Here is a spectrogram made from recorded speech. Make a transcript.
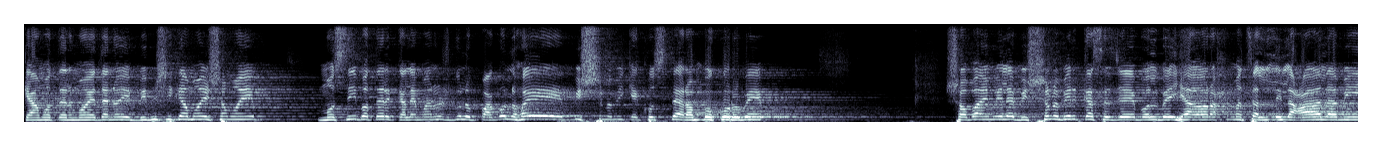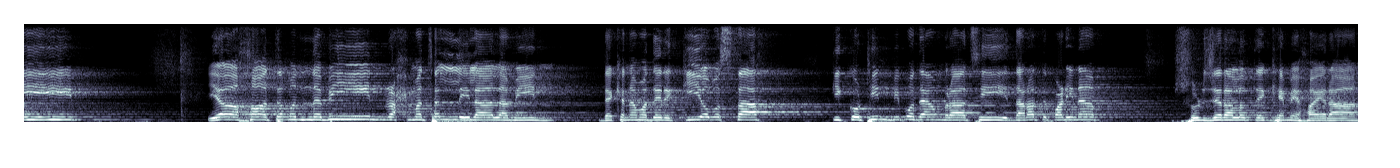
কেমতের ময়দানে ওই বিভীষিকাময় সময়ে মুসিবতের কালে মানুষগুলো পাগল হয়ে বিশ্বনবীকে খুঁজতে আরম্ভ করবে। সবাই মিলে বিশ্বনবীর কাছে যে বলবে, ইয়া রহমতাল্লিল আলামিন, ইয়া খাতামান নবীন, রহমতাল্লিল আলামিন। দেখেন আমাদের কি অবস্থা, কি কঠিন বিপদে আমরা আছি, দাঁড়াতে পারি না। সূর্যের আলোতে ঘেমে হয়রান।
